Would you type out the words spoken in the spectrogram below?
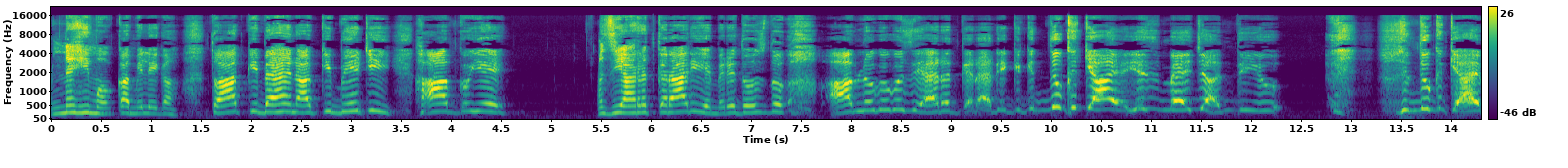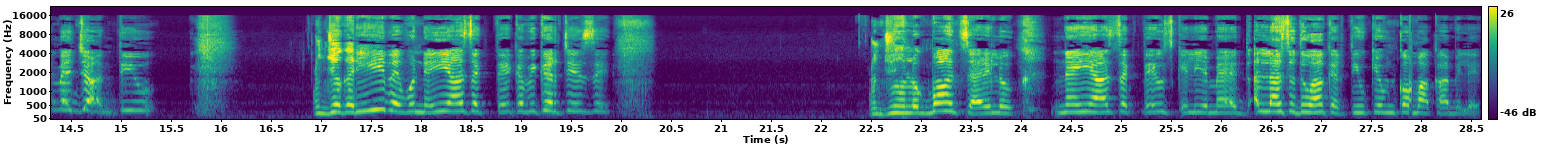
नहीं मौका मिलेगा। तो आपकी बहन, आपकी बेटी, आपको ये जियारत करा रही है मेरे दोस्तों। आप लोगों को जियारत करा रही है क्योंकि दुख क्या है, ये मैं जानती हूँ। दुख क्या है, मैं जानती हूँ। जो गरीब है, वो नहीं आ सकते कभी खर्चे से। जो लोग, बहुत सारे लोग नहीं आ सकते, उसके लिए मैं अल्लाह से दुआ करती हूँ कि उनको मौका मिले।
